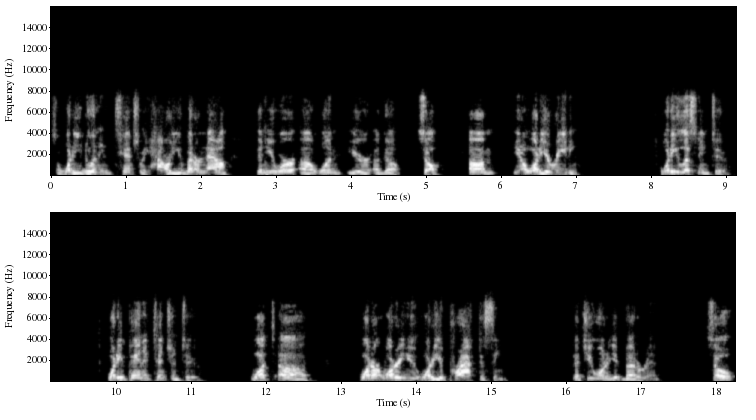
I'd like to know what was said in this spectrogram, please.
So, what are you doing intentionally? How are you better now than you were uh, one year ago? So, um, you know, what are you reading? What are you listening to? What are you paying attention to? What uh, what are what are you what are you practicing that you want to get better in? So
